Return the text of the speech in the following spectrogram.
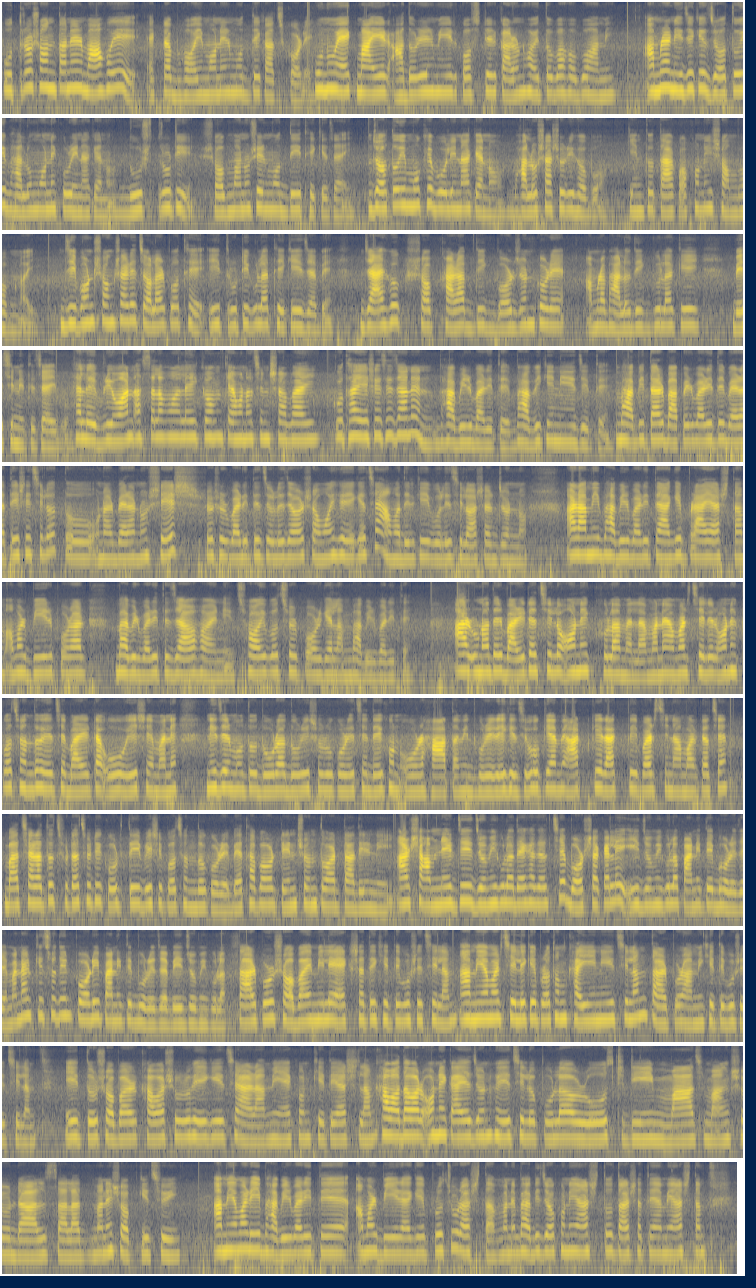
পুত্র সন্তানের মা হয়ে একটা ভয় মনের মধ্যে কাজ করে। কোনো এক মায়ের আদরের মেয়ের কষ্টের কারণ হয়তো বা হব আমি। আমরা নিজেকে যতই ভালো মনে করি না কেন, দোষ ত্রুটি সব মানুষের মধ্যেই থেকে যায়। যতই মুখে বলি না কেন, ভালো শাশুড়ি হব, কিন্তু তা কখনোই সম্ভব নয়। জীবন সংসারে চলার পথে এই ত্রুটিগুলা থেকেই যাবে। যাই হোক, সব খারাপ দিক বর্জন করে আমরা ভালো দিকগুলাকেই বেছে নিতে চাইব। হ্যালো এভরিওয়ান আসসালামু আলাইকুম, কেমন আছেন সবাই? কোথায় এসেছি জানেন? ভাবির বাড়িতে, ভাবিকে নিয়ে যেতে। ভাবি তার বাপের বাড়িতে বেড়াতে এসেছিল, তো ওনার বেড়ানো শেষ, শ্বশুর বাড়িতে চলে যাওয়ার সময় হয়ে গেছে, আমাদেরকেই বলেছিল আসার জন্য। আর আমি ভাবির বাড়িতে আগে প্রায় আসতাম, আমার বিয়ের পর আর ভাবির বাড়িতে যাওয়া হয়নি। ছয় বছর পর গেলাম ভাবির বাড়িতে। আর ওনাদের বাড়িটা ছিল অনেক খোলামেলা মানে আমার ছেলের অনেক পছন্দ হয়েছে বাড়িটা। ও এসে মানে নিজের মতো দৌড়াদৌড়ি শুরু করেছে। দেখুন, ওর হাত আমি ধরে রেখেছি। ওকে আমি আটকে রাখতেই পারছি না আমার কাছে। বাচ্চারা তো ছুটাছুটি করতেই বেশি পছন্দ করে। ব্যথা পাওয়ার টেনশন তো আর তাদের নেই। আর সামনের যে জমিগুলো দেখা যাচ্ছে, বর্ষাকালে এই জমিগুলো পানিতে ভরে যায়। মানে আর কিছুদিন পরেই পানিতে ভরে যাবে এই জমিগুলো। তারপর সবাই মিলে একসাথে খেতে বসেছিলাম। আমি আমার ছেলেকে প্রথম খাইয়ে নিয়েছিলাম তারপর আমি খেতে বসেছিলাম। এই তো সবার খাওয়া শুরু হয়ে গিয়েছে আর আমি এখন খেতে আসলাম। খাওয়া দাওয়ার অনেক আয়োজন হয়েছিল, পোলাও, রোস্ট, ডিম, মাছ, মাংস, ডাল, সালাদ মানে সব কিছুই আমি আমার এই ভাবির বাড়িতে আমার বিয়ের আগে প্রচুর আসতাম। মানে ভাবি যখনই আসতো তার সাথে আমি আসতাম।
